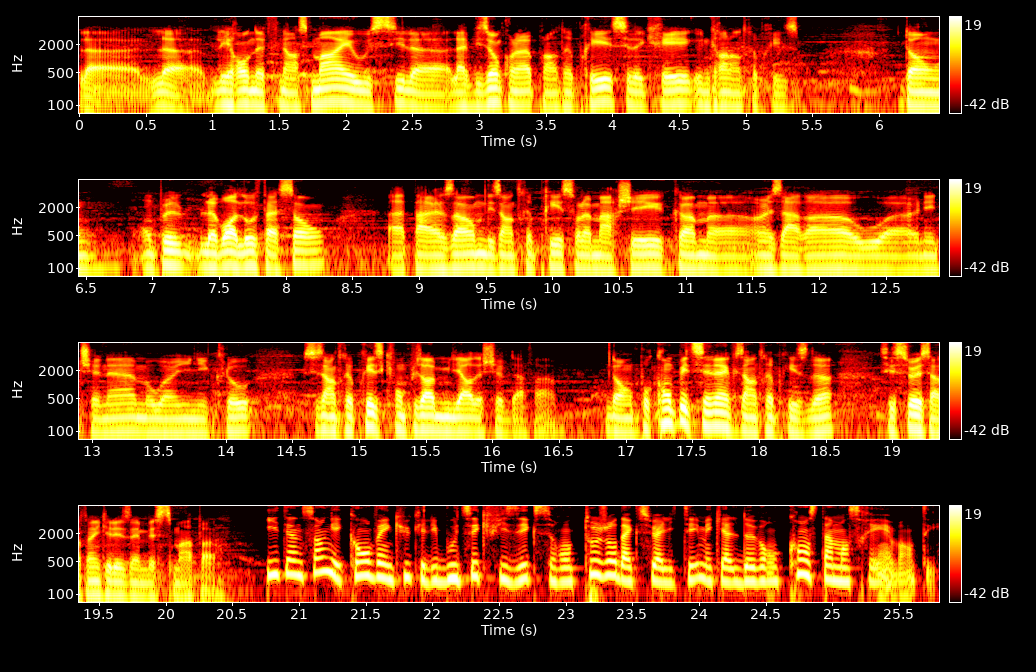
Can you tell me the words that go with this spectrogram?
les rondes de financement et aussi la vision qu'on a pour l'entreprise, c'est de créer une grande entreprise. Donc, on peut le voir de l'autre façon. Euh, par exemple, des entreprises sur le marché comme euh, un Zara ou un H&M ou un Uniqlo, ces entreprises qui font plusieurs milliards de chiffres d'affaires. Donc, pour compétitionner avec ces entreprises-là, c'est sûr et certain qu'il y a des investissements à faire. Ethan Song est convaincu que les boutiques physiques seront toujours d'actualité, mais qu'elles devront constamment se réinventer.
